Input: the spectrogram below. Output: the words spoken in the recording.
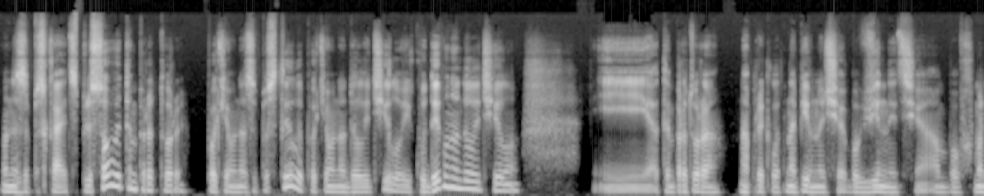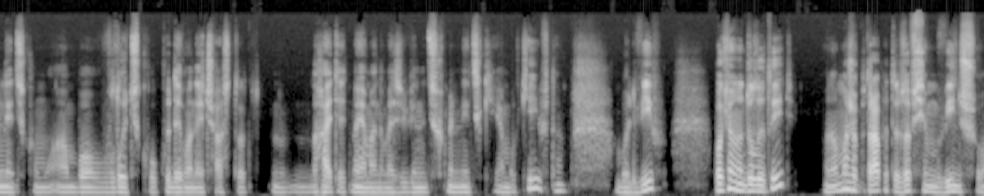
вони запускають з плюсової температури, поки вони запустили, поки воно долетіло і куди воно долетіло. І температура, наприклад, на півночі або в Вінниці, або в Хмельницькому, або в Луцьку, куди вони часто ну, гатять, ну я маю на увазі Вінницю, Хмельницький, або Київ, там, або Львів. Поки воно долетить, воно може потрапити зовсім в інший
